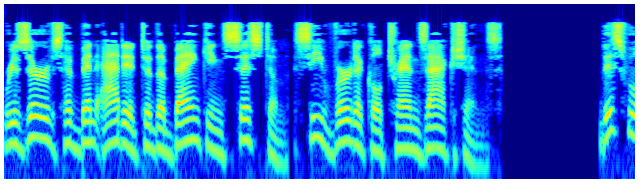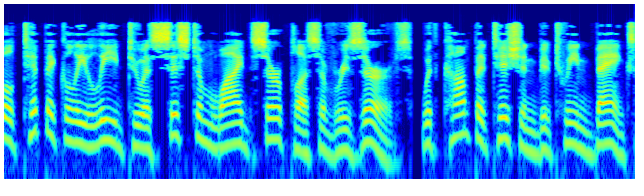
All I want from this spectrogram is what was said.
reserves have been added to the banking system see vertical transactions. This will typically lead to a system-wide surplus of reserves, with competition between banks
